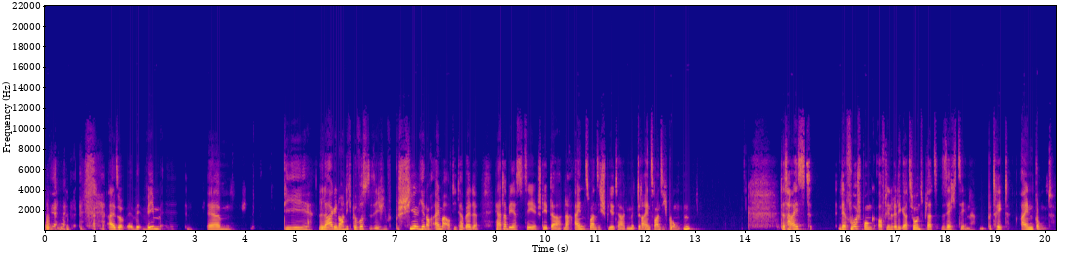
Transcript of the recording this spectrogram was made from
Also, wem ähm, die Lage noch nicht bewusst ist. Ich schiel hier noch einmal auf die Tabelle. Hertha BSC steht da nach 21 Spieltagen mit 23 Punkten. Das heißt, der Vorsprung auf den Relegationsplatz 16 beträgt einen Punkt.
